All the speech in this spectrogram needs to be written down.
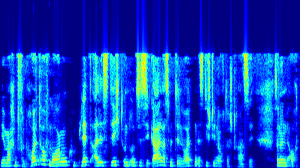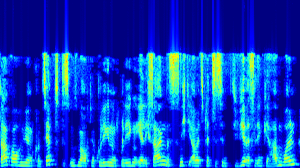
wir machen von heute auf morgen komplett alles dicht und uns ist egal, was mit den Leuten ist, die stehen auf der Straße. Sondern auch da brauchen wir ein Konzept. Das muss man auch den Kolleginnen und Kollegen ehrlich sagen, dass es nicht die Arbeitsplätze sind, die wir als Linke haben wollen,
